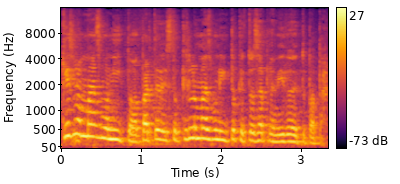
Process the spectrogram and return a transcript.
¿Qué es lo más bonito, aparte de esto, qué es lo más bonito que tú has aprendido de tu papá?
